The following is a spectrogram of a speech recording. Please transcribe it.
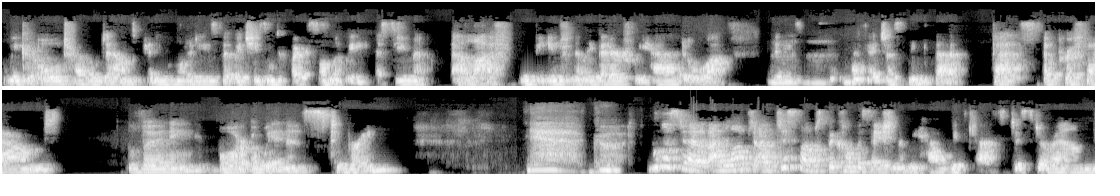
we could all travel down depending on what it is that we're choosing to focus on that we assume our life would be infinitely better if we had or Mm. like I just think that that's a profound learning or awareness to bring. Yeah, good. Uh, I loved, I just loved the conversation that we had with Cass just around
